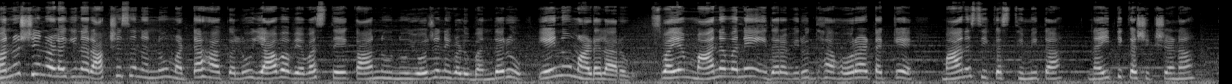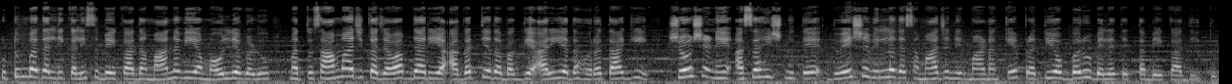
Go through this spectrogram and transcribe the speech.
ಮನುಷ್ಯನೊಳಗಿನ ರಾಕ್ಷಸನನ್ನು ಮಟ್ಟ ಹಾಕಲು ಯಾವ ವ್ಯವಸ್ಥೆ, ಕಾನೂನು, ಯೋಜನೆಗಳು ಬಂದರೂ ಏನೂ ಮಾಡಲಾರವು. ಸ್ವಯಂ ಮಾನವನೇ ಇದರ ವಿರುದ್ಧ ಹೋರಾಟಕ್ಕೆ ಮಾನಸಿಕ ಸ್ಥಿಮಿತ, ನೈತಿಕ ಶಿಕ್ಷಣ, ಕುಟುಂಬದಲ್ಲಿ ಕಲಿಸಬೇಕಾದ ಮಾನವೀಯ ಮೌಲ್ಯಗಳು ಮತ್ತು ಸಾಮಾಜಿಕ ಜವಾಬ್ದಾರಿಯ ಅಗತ್ಯದ ಬಗ್ಗೆ ಅರಿಯದ ಹೊರತಾಗಿ ಶೋಷಣೆ, ಅಸಹಿಷ್ಣುತೆ, ದ್ವೇಷವಿಲ್ಲದ ಸಮಾಜ ನಿರ್ಮಾಣಕ್ಕೆ ಪ್ರತಿಯೊಬ್ಬರೂ ಬೆಲೆ ತೆತ್ತಬೇಕಾದೀತು.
